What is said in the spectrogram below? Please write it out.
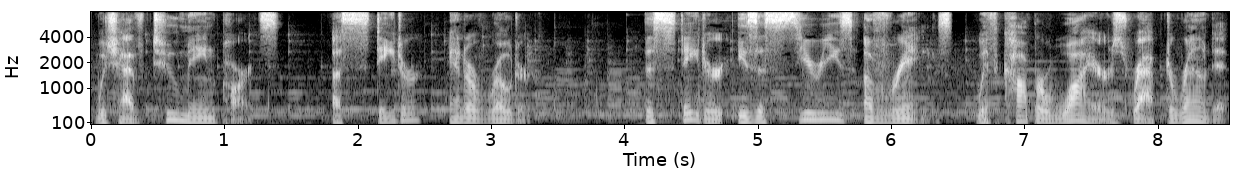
which have two main parts, a stator and a rotor. The stator is a series of rings with copper wires wrapped around it.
